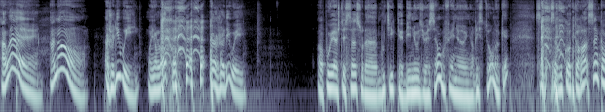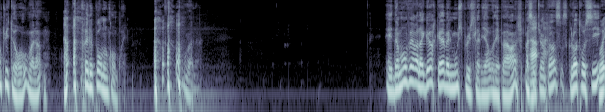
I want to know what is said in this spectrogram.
Ah ouais? Ah non? Ah, je dis oui. Voyons l'autre. Euh, je dis oui. Alors, vous pouvez acheter ça sur la boutique Binous USA, on vous fait une, une ristourne, ok? Ça, ça vous coûtera 58 euros, voilà. Frais de port non compris. voilà. Et dans mon verre à lager, quand même, elle mousse plus la bière au départ. Hein. Je sais pas Ah. si tu en penses, parce que l'autre aussi Oui.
